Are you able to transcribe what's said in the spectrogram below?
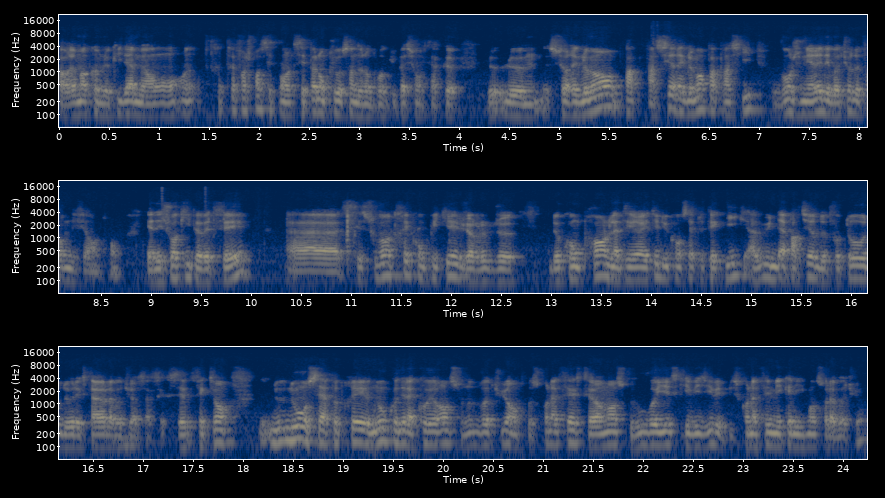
pas vraiment comme le Kidam, mais très, très, franchement, c'est pas, pas non plus au centre de nos préoccupations. C'est-à-dire que ce règlement, par, ces règlements par principe vont générer des voitures de formes différentes. Il y a des choix qui peuvent être faits. Euh, c'est souvent très compliqué de, comprendre l'intégralité du concept technique à, une, à partir de photos de l'extérieur de la voiture. C'est, effectivement, nous, on sait à peu près, nous, on connaît la cohérence sur notre voiture entre ce qu'on a fait extérieurement, ce que vous voyez, ce qui est visible, et puis ce qu'on a fait mécaniquement sur la voiture.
